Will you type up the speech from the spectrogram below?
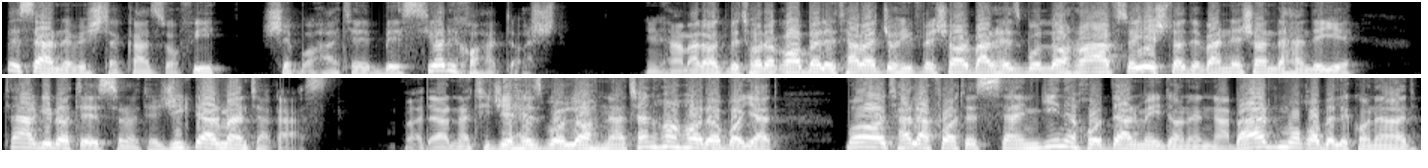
به سرنوشت قذافی شباهت بسیاری خواهد داشت. این حملات به طور قابل توجهی فشار بر حزب الله را افزایش داده و نشان دهنده تغییرات استراتژیک در منطقه است و در نتیجه حزب الله نه تنها حالا باید با تلفات سنگین خود در میدان نبرد مقابله کند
